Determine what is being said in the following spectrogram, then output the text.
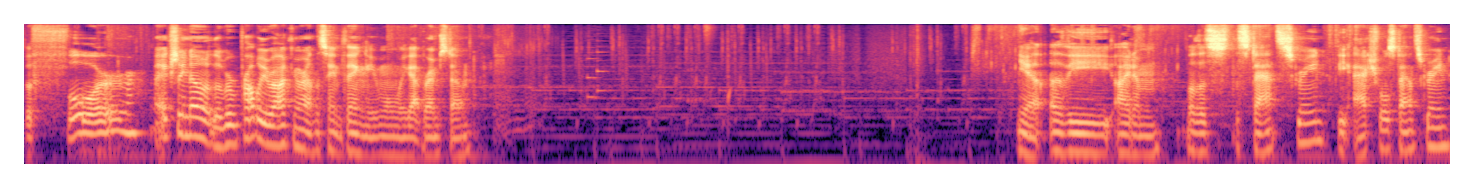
Before, actually no, we're probably rocking around the same thing even when we got Brimstone. Yeah, uh, the item, well, this the stats screen, the actual stats screen,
